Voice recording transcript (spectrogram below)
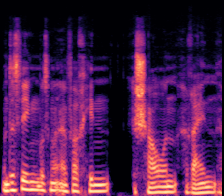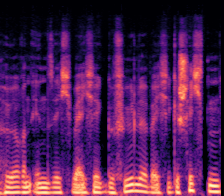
Und deswegen muss man einfach hin schauen, reinhören in sich, welche Gefühle, welche Geschichten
